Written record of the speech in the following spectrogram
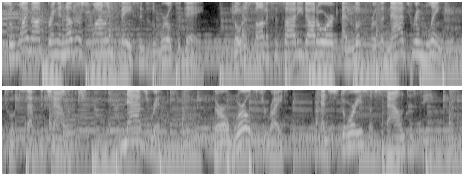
So why not bring another smiling face into the world today? Go to sonicsociety.org and look for the NADSRIM link to accept the challenge. NADSRIM. There are worlds to write and stories of sound to see.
